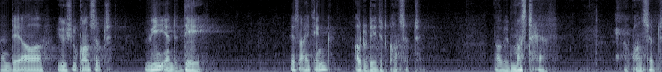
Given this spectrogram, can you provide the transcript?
And they our usual concept, we and they, is, I think, outdated concept. Now we must have a concept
